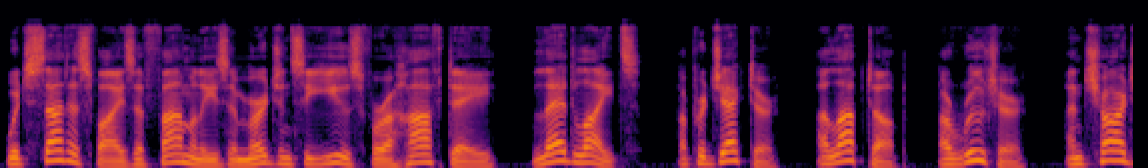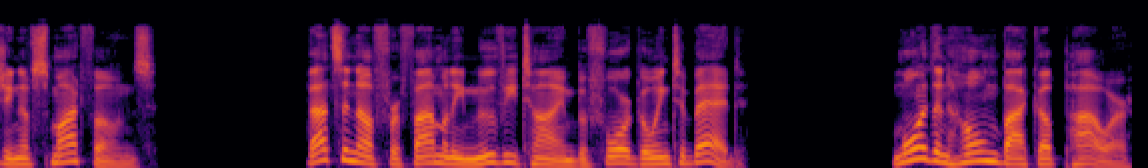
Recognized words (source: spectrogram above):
which satisfies a family's emergency use for a half day, LED lights, a projector, a laptop, a router, and charging of smartphones. That's enough for family movie time before going to bed. More than home backup power,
